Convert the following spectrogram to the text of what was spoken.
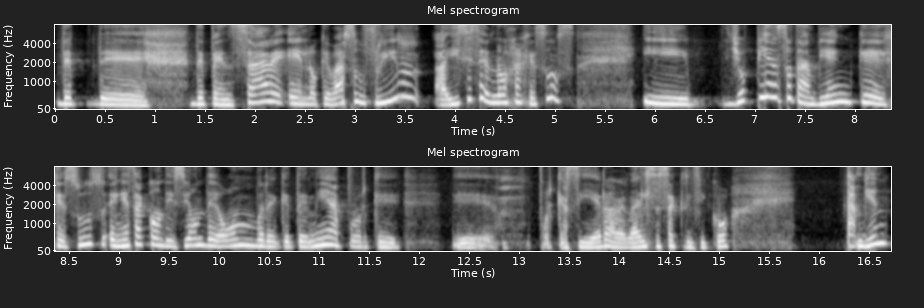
de- de- de pensar en lo que va a sufrir, ahí sí se enoja Jesús. Y yo pienso también que Jesús en esa condición de hombre que tenía, porque, eh, porque así era, ¿verdad? Él se sacrificó. También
